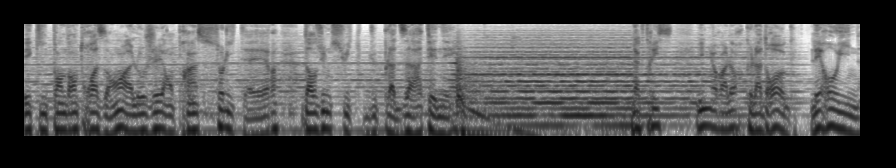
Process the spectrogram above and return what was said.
et qui pendant trois ans a logé en prince solitaire dans une suite du Plaza Athénée. L'actrice ignore alors que la drogue, l'héroïne,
